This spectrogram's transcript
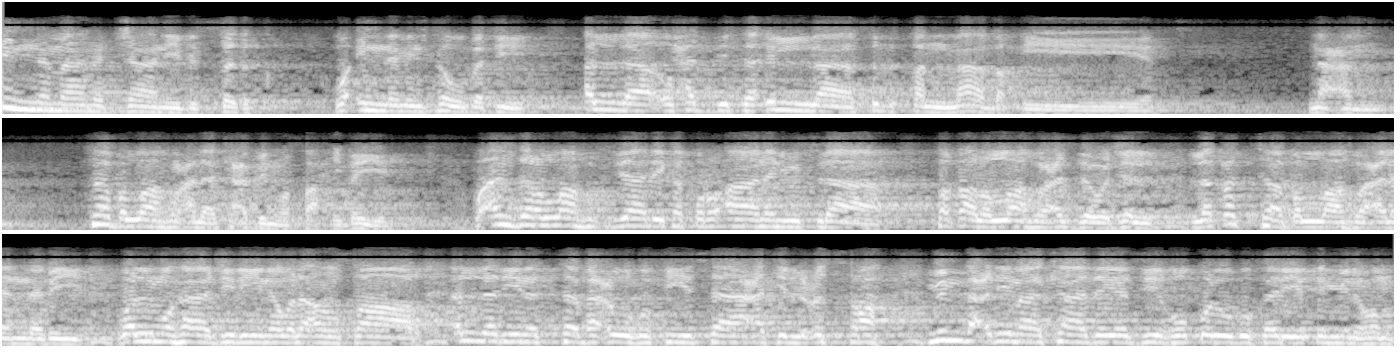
إنما نجاني بالصدق وإن من توبتي ألا أحدث إلا صدقا ما بقي. نعم. تاب الله على كعب وصاحبيه. وأنزل الله في ذلك قرآنا يتلى. فقال الله عز وجل لقد تاب الله على النبي والمهاجرين والأنصار الذين اتبعوه في ساعة العسرة من بعد ما كاد يزيغ قلوب فريق منهم.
